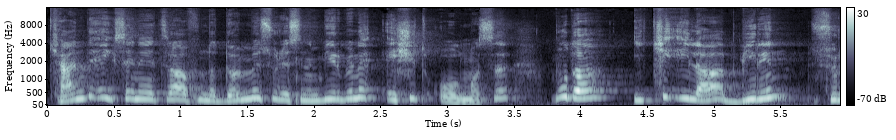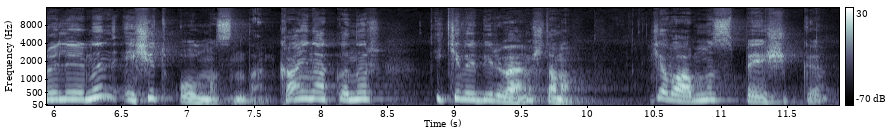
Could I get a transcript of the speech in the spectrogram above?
kendi ekseni etrafında dönme süresinin birbirine eşit olması. Bu da 2 ila 1'in sürelerinin eşit olmasından kaynaklanır. 2 ve 1 vermiş tamam. Cevabımız B şıkkı.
